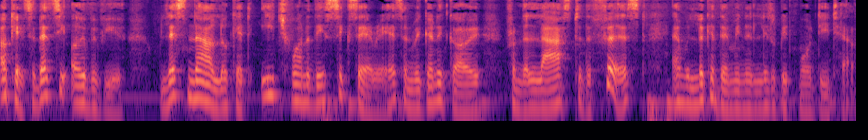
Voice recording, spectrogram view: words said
Okay, so that's the overview. Let's now look at each one of these six areas, and we're going to go from the last to the first, and we'll look at them in a little bit more detail.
